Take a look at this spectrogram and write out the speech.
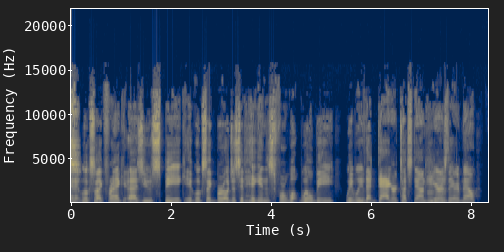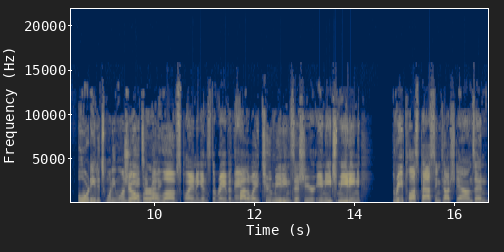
And it looks like, Frank, as you speak, it looks like Burrow just hit Higgins for what will be, we believe, that dagger touchdown here Mhm. as they're now 40 to 21. Joe Burrow betting. loves playing against the Ravens. Man. By the way, two meetings this year. In each meeting, three plus passing touchdowns and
